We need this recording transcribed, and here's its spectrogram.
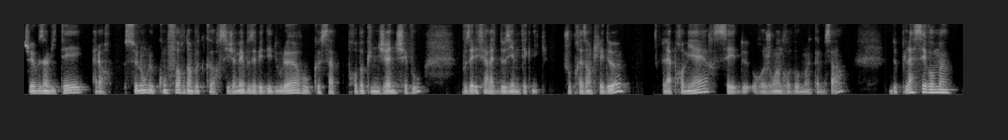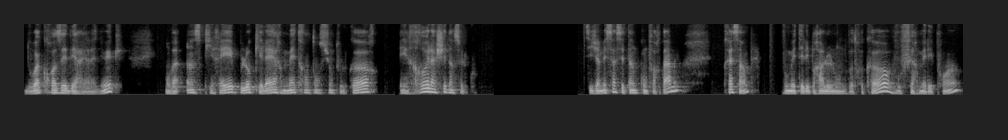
je vais vous inviter, alors selon le confort dans votre corps, si jamais vous avez des douleurs ou que ça provoque une gêne chez vous, vous allez faire la deuxième technique. Je vous présente les deux. La première, c'est de rejoindre vos mains comme ça, de placer vos mains doigts croisés derrière la nuque. On va inspirer, bloquer l'air, mettre en tension tout le corps et relâcher d'un seul coup. Si jamais ça c'est inconfortable, très simple, vous mettez les bras le long de votre corps, vous fermez les poings,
